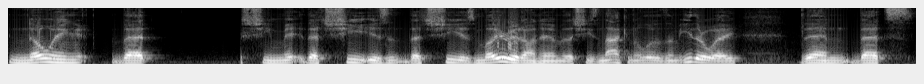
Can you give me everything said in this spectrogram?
knowing that she may, that she isn't that she is married on him, that she's not going to live with him either way, then that's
